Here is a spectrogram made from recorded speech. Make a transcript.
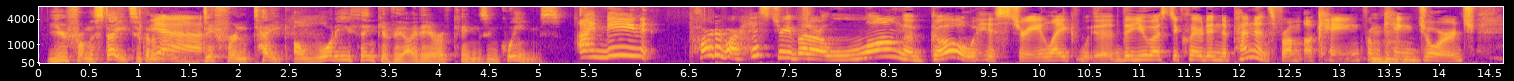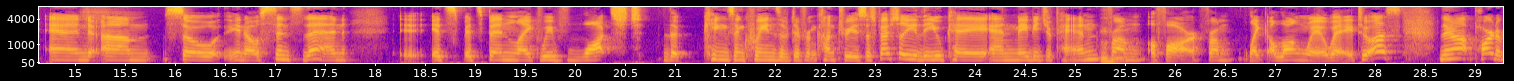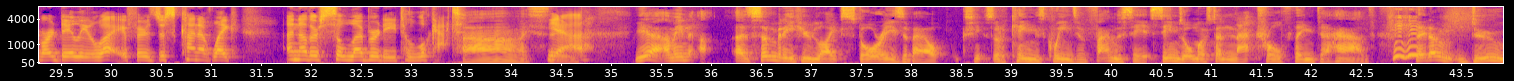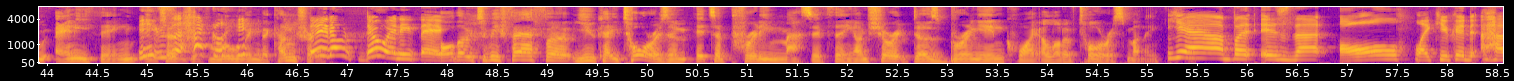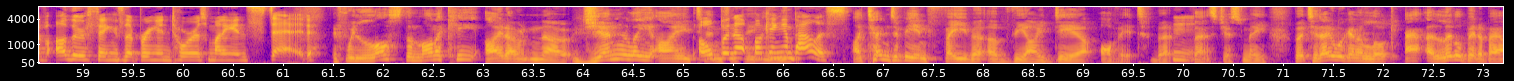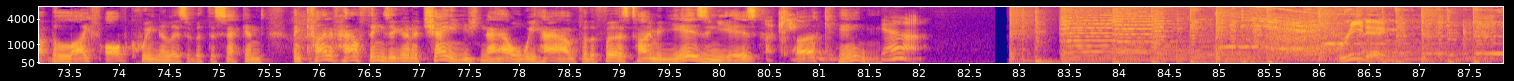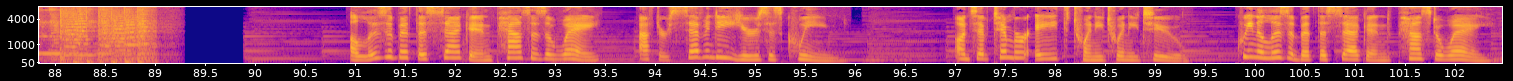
You from the States have got a Yeah. very different take on what do you think of the idea of kings and queens? I mean, part of our history, but our long ago history. Like w- the U.S. declared independence from a king, from King George, and um, so you know, since then, it's it's been like we've watched the kings and queens of different countries, especially the UK and maybe Japan, from afar, from like a long way away. To us, they're not part of our daily life. There's just kind of like another celebrity to look at. Ah, I see. yeah. Yeah, I mean, uh, as somebody who likes stories about sort of kings, queens, and fantasy, it seems almost a natural thing to have. they don't do anything in Exactly. terms of ruling the country. They don't do anything. Although, to be fair for UK tourism, it's a pretty massive thing. I'm sure it does bring in quite a lot of tourist money. yeah, but is that all? Like, you could have other things that bring in tourist money instead. If we lost the monarchy, I don't know. Generally, I tend Open up Buckingham Palace. I tend to be in favor of the idea of it, but hmm. that's just me. But today we're going to look at a little bit about the life of Queen Elizabeth II and kind of how things are going to change now we have, for the first time in years and years, a king. king. Yeah. Reading Elizabeth II passes away after 70 years as queen. On September 8, 2022, Queen Elizabeth II passed away.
